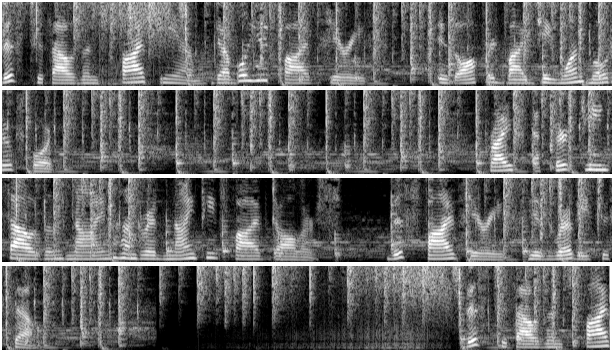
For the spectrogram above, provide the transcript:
This 2005 BMW 5 Series is offered by G1 Motorsport. Price at $13,995. This 5 Series is ready to sell. This 2005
